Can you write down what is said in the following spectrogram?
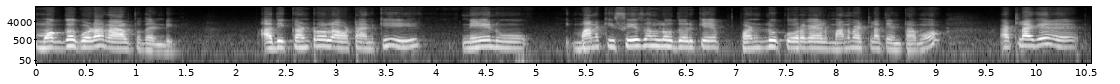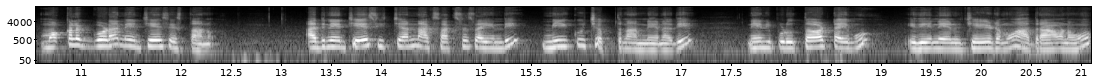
మొగ్గ కూడా రాలుతుందండి. అది కంట్రోల్ అవ్వటానికి నేను మనకి సీజన్లో దొరికే పండ్లు కూరగాయలు మనం ఎట్లా తింటామో అట్లాగే మొక్కలకు కూడా నేను చేసి ఇస్తాను అది నేను చేసి ఇచ్చాను నాకు సక్సెస్ అయింది. మీకు చెప్తున్నాను నేను అది నేను ఇప్పుడు థర్డ్ టైము ఇది నేను చేయడము ఆ ద్రావణము.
